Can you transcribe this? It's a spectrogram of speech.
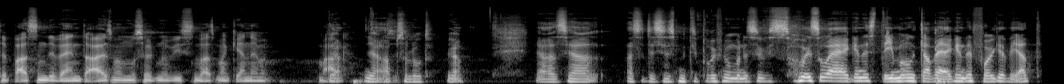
der passende Wein da ist. Man muss halt nur wissen, was man gerne mag. Ja, ja absolut. Ja. Ja, sehr, also das ist mit den Prüfnummern ist sowieso ein eigenes Thema und glaube ich eigene Folge wert.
